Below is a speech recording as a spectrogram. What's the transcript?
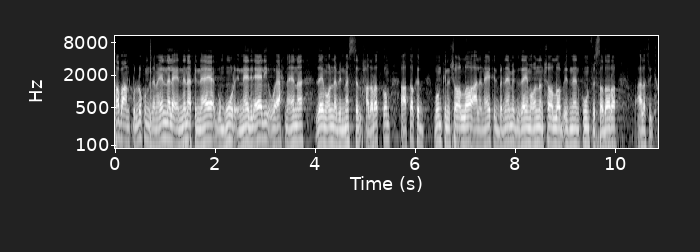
طبعا كلكم زمايلنا لأننا في النهاية جمهور النادي الأهلي وإحنا هنا زي ما قلنا بنمثل حضراتكم. أعتقد ممكن إن شاء الله على نهاية البرنامج زي ما قلنا إن شاء الله بإذن الله نكون في الصدارة على تويتر.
